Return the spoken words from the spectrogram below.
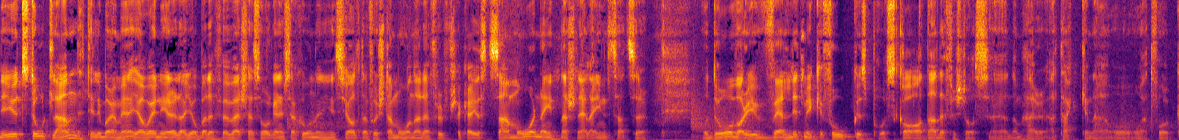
Det är ju ett stort land till att börja med. Jag var ju nere där och jobbade för Världshälsoorganisationen initialt den första månaden för att försöka just samordna internationella insatser. Och då var det ju väldigt mycket fokus på skadade förstås, eh, de här attackerna och, och att folk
